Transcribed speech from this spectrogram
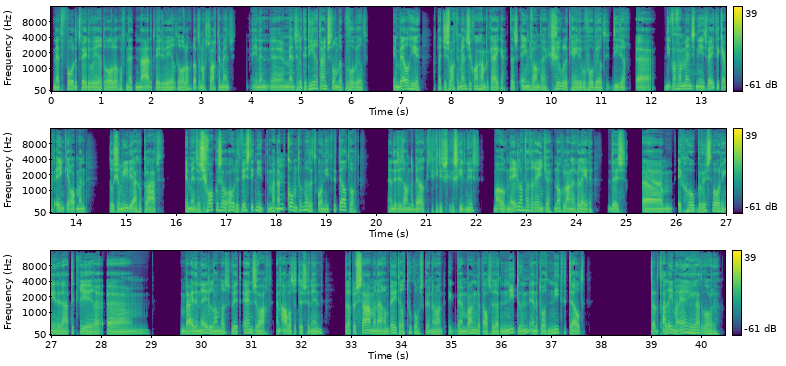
net voor de Tweede Wereldoorlog of net na de Tweede Wereldoorlog, dat er nog zwarte mensen in een uh, menselijke dierentuin stonden, bijvoorbeeld. In België, dat je zwarte mensen kon gaan bekijken. Dat is een van de gruwelijkheden bijvoorbeeld, die er, uh, die, waarvan mensen niet eens weten. Ik heb het één keer op mijn social media geplaatst. En mensen schrokken zo, oh, dit wist ik niet. Maar dat mm. komt omdat het gewoon niet verteld wordt. En dit is dan de Belgische geschiedenis. Maar ook Nederland had er eentje, nog langer geleden. Dus um, ik hoop bewustwording inderdaad te creëren um, bij de Nederlanders, wit en zwart, en alles ertussenin. Zodat we samen naar een betere toekomst kunnen. Want ik ben bang dat als we dat niet doen en het wordt niet verteld, dat het alleen maar erger gaat worden.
